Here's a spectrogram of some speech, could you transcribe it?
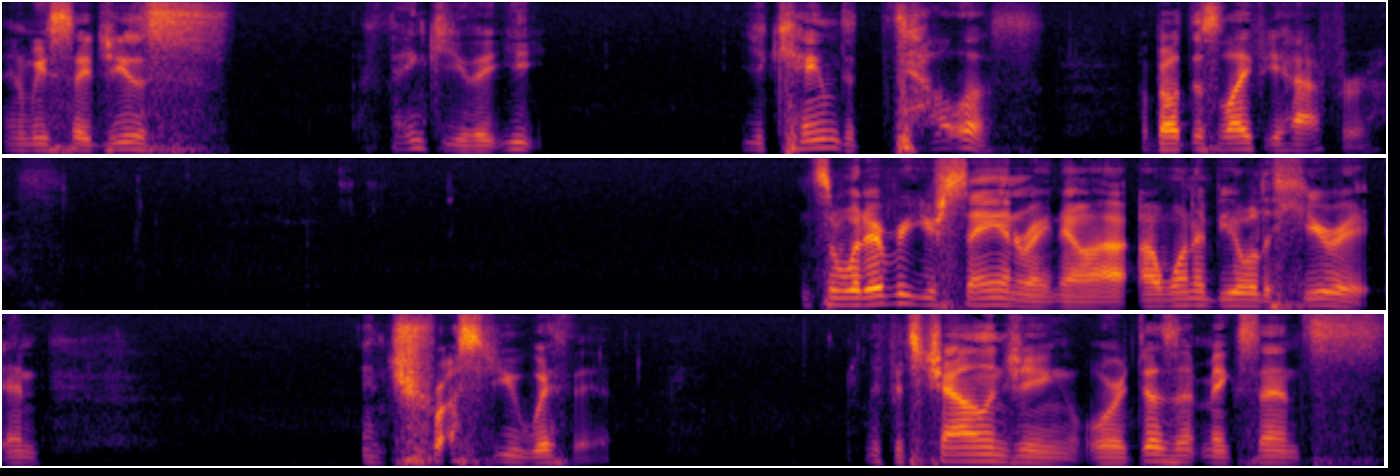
And we say, Jesus, thank you that you, you came to tell us about this life you have for us. And so, whatever you're saying right now, I, I want to be able to hear it and, and trust you with it. If it's challenging or it doesn't make sense,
